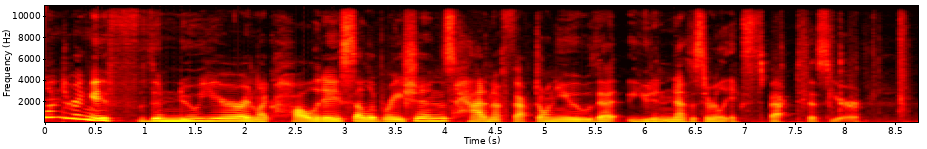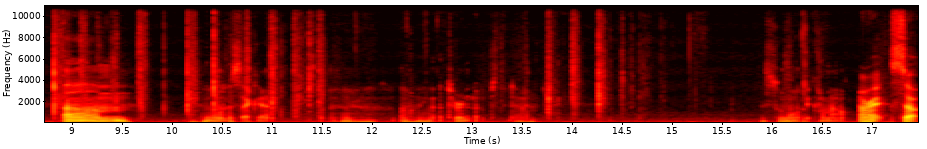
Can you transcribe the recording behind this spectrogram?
wondering if the new year and like holiday celebrations had an effect on you that you didn't necessarily expect this year. Um, hold on a second. I think that turned upside down. This one wanted to come out. All right, so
